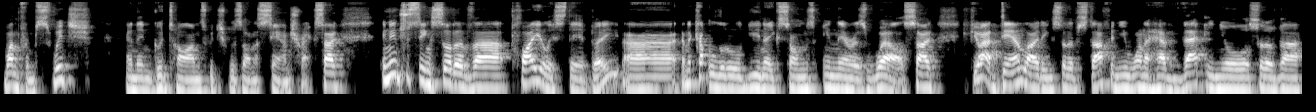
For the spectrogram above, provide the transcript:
one from Switch, and then Good Times, which was on a soundtrack. So, an interesting sort of uh, playlist there, Bee, uh, and a couple of little unique songs in there as well. So, if you are downloading sort of stuff and you want to have that in your sort of uh,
